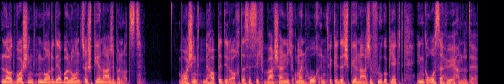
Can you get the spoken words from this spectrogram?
Laut Washington wurde der Ballon zur Spionage benutzt. Washington behauptet jedoch, dass es sich wahrscheinlich um ein hochentwickeltes Spionageflugobjekt in großer Höhe handelte.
